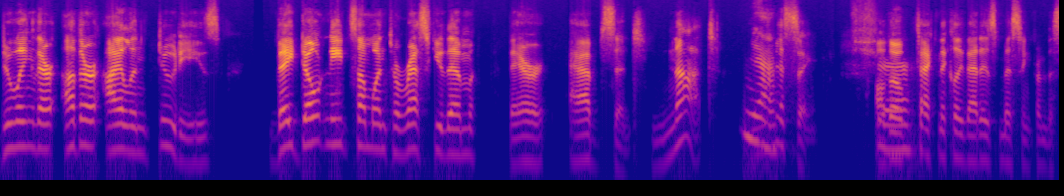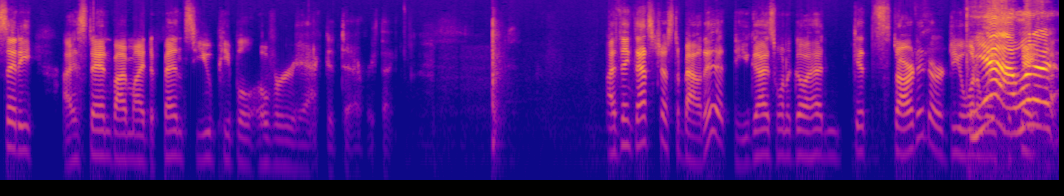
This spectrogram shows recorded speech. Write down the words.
doing their other island duties. They don't need someone to rescue them. They're absent, not yeah. missing. Sure. Although technically that is missing from the city. I stand by my defense. You people overreacted to everything. I think that's just about it. Do you guys want to go ahead and get started, or do you want to? Yeah, I wanna- Caitlin?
